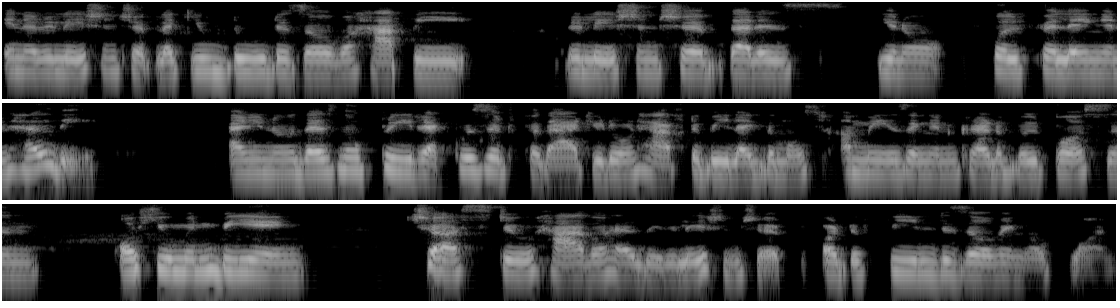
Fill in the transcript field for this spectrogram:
in a relationship, like you do deserve a happy relationship that is, you know, fulfilling and healthy. And you know there's no prerequisite for that. You don't have to be like the most amazing incredible person or human being just to have a healthy relationship or to feel deserving of one.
